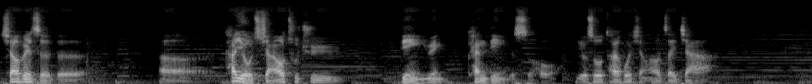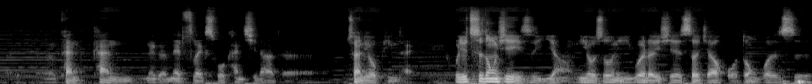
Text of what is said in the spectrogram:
消费者的呃，他有想要出去电影院看电影的时候，有时候他会想要在家呃看看那个 Netflix 或看其他的串流平台。我觉得吃东西也是一样，你有时候你为了一些社交活动或者是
